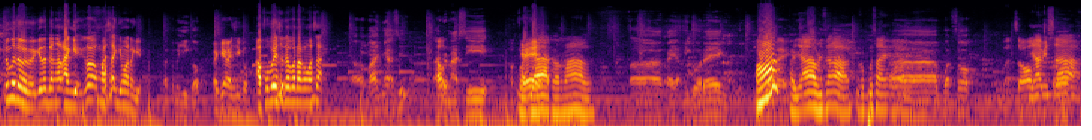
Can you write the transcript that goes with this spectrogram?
Tunggu tunggu tunggu. Kita dengar Anggi. Kau masak gimana Gi? Pakai majikom. Oke, Pak Jikom. Apa yang sudah pernah kau masak? Eh, banyak sih. Ada Oh. nasi, Oke. Wajar, normal. eh, kayak mie goreng. Oh, ya bisa lah. Rebus saya. eh, buat sop. Buat sop. Ya bisa.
